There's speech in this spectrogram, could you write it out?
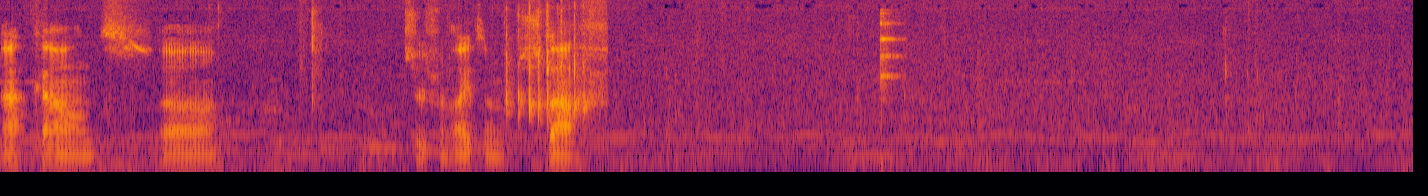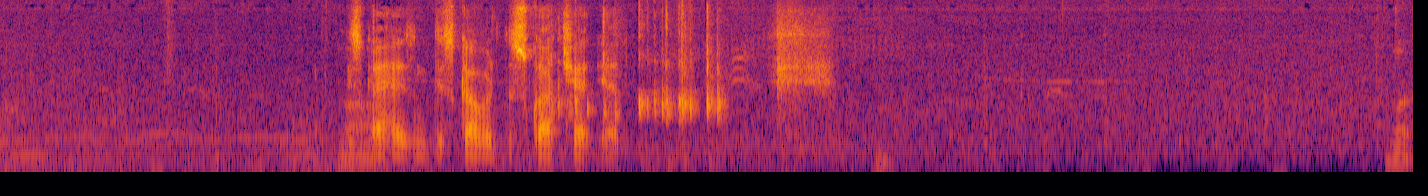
Account. Uh, search for an item. Staff. This Uh, guy hasn't discovered the squad chat yet. What?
